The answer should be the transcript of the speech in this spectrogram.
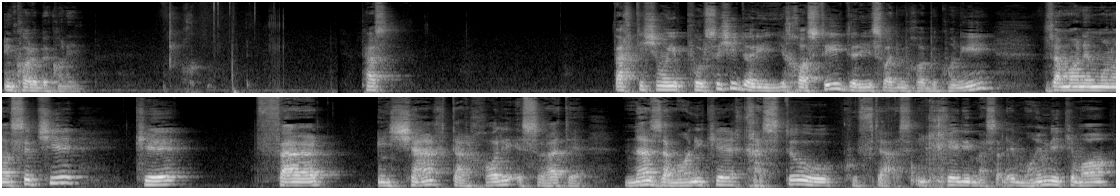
این کارو بکنید. پس وقتی شما یه پرسشی داری یه خواسته ای داری یه سوالی می‌خواد بکنی زمان مناسب چیه؟ که فرد این شخص در حال استراحته نه زمانی که خسته و کوفته است. این خیلی مسئله مهمیه که ما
